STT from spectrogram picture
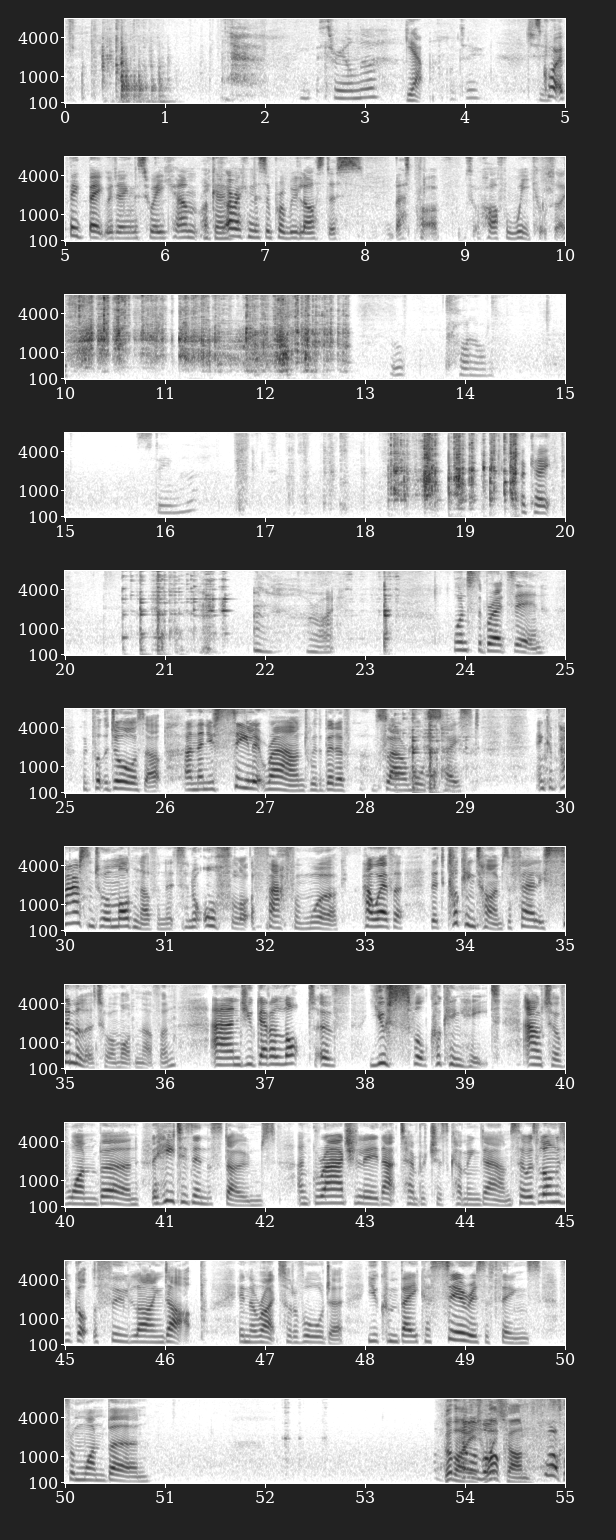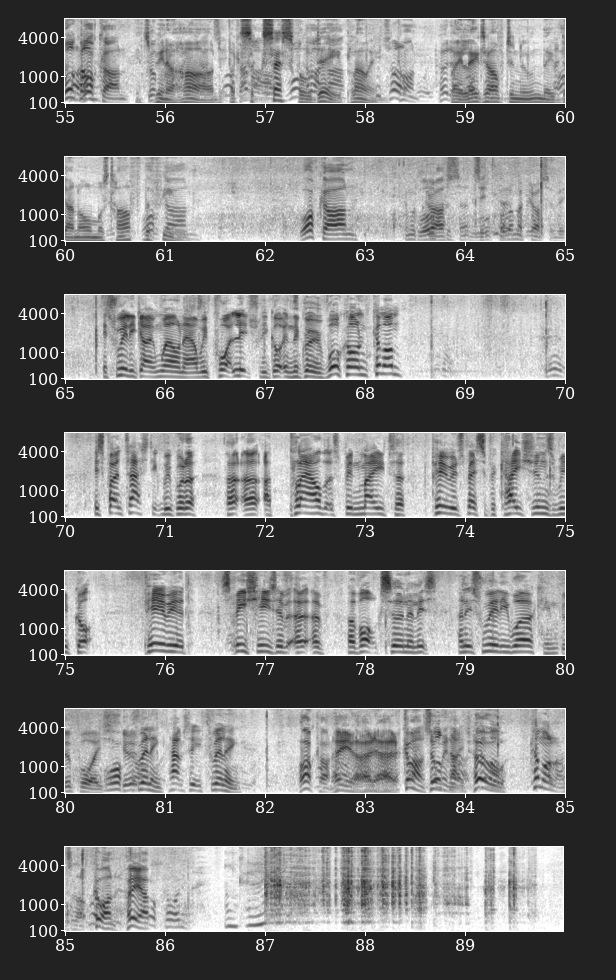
Three on there. Yeah. One, two. It's quite a big bake we're doing this week. Um, I, Okay. I reckon this will probably last us the best part of sort of half a week or so. Ooh, cloud of steam there. Okay. Mm, all right. Once the bread's in, we put the doors up and then you seal it round with a bit of flour and water paste. In comparison to a modern oven, it's an awful lot of faff and work. However, the cooking times are fairly similar to a modern oven, and you get a lot of useful cooking heat out of one burn. The heat is in the stones, and gradually that temperature's coming down. So, as long as you've got the food lined up in the right sort of order, you can bake a series of things from one burn. Good boys, boys. walk on. Walk on. It's been a hard but successful day ploughing. By late afternoon, they've done almost half the field. Walk on. Come across. That's it. Pull them across a bit. It's really going well now. We've quite literally got in the groove. Walk on, come on. It's fantastic. We've got a, a, a- a plough that's been made to period specifications. We've got period species of, of, of oxen, and it's and it's really working. Good boys. Thrilling, absolutely thrilling. Walk on. Hey, uh, uh, come on, zoom in. Walk on, Ho. Come on, come on, Lancelot. Come on, hey up. Okay.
